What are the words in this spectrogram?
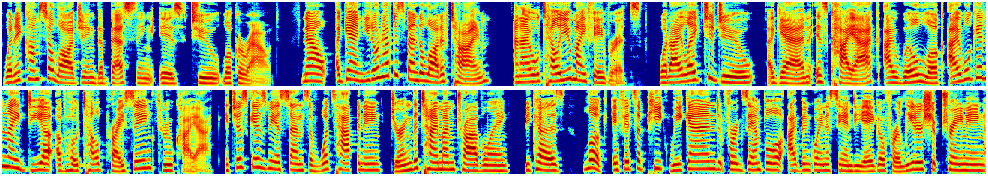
when it comes to lodging, the best thing is to look around. Now, again, you don't have to spend a lot of time. And I will tell you my favorites. What I like to do again is kayak. I will look, I will get an idea of hotel pricing through kayak. It just gives me a sense of what's happening during the time I'm traveling because look, if it's a peak weekend, for example, I've been going to San Diego for a leadership training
